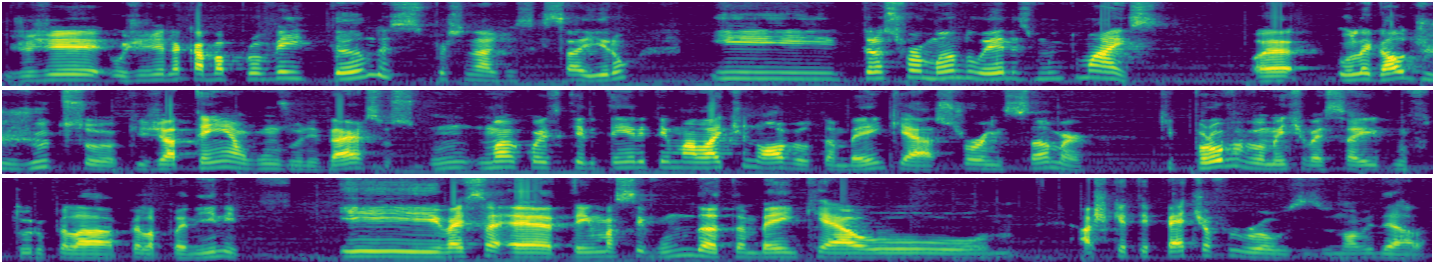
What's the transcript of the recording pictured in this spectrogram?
O GG, o GG ele acaba aproveitando esses personagens que saíram e transformando eles muito mais. É, o legal de Jujutsu, que já tem alguns universos, um, uma coisa que ele tem, ele tem uma light novel também, que é a Soaring Summer, que provavelmente vai sair no futuro pela, pela Panini. E vai é, tem uma segunda também, que é o. Acho que é The Patch of Roses, o nome dela.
